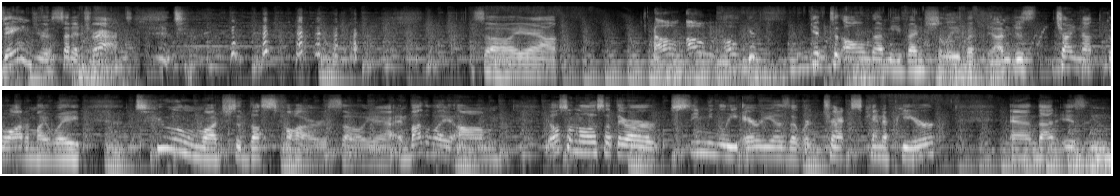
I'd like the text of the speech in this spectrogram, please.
dangerous set of tracks. so yeah. I'll, I'll, I'll get, get to all of them eventually, but I'm just trying not to go out of my way too much thus far, so yeah. And by the way, um, you also notice that there are seemingly areas that where tracks can appear, and that is in,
